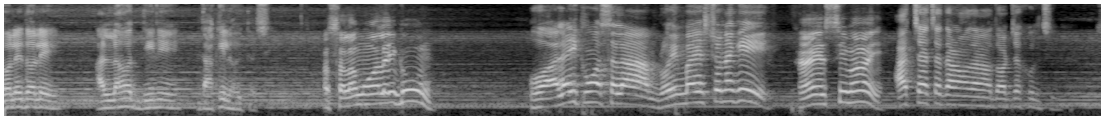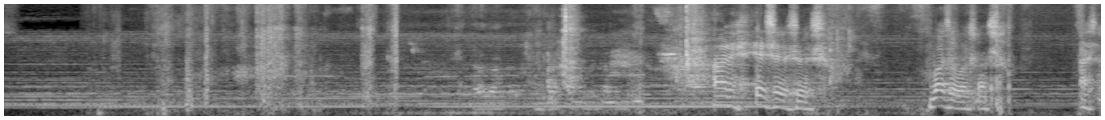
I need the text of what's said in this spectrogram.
দলে দলে আল্লাহর দিনে দাখিল হইতেছে। আসসালামু আলাইকুম। ওয়ালাইকুম আসসালাম। রহিম ভাই এসছো নাকি? হ্যাঁ এসছি ভাই। আচ্ছা আচ্ছা দাঁড়াও দাঁড়াও দরজা খুলছি। আরে এসো এসো এসো। বসো বসো বসো। আসো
